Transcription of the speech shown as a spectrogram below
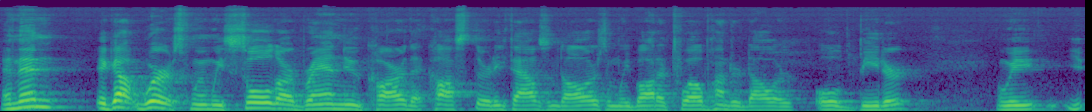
And then it got worse when we sold our brand new car that cost $30,000 and we bought a $1,200 old beater. And we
